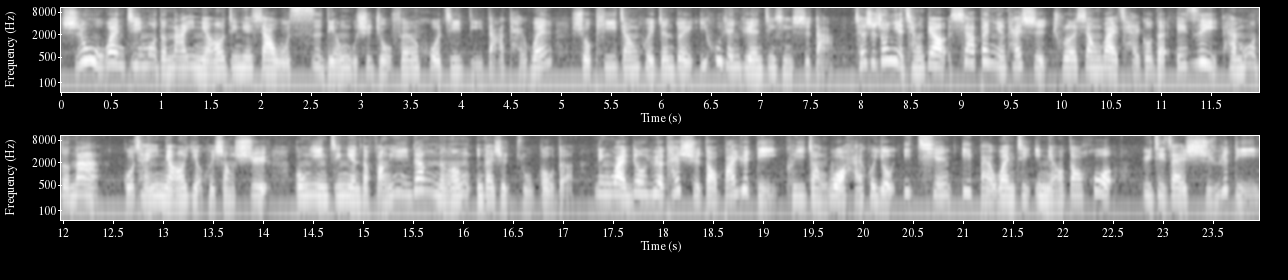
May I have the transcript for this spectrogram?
十五万剂莫德纳疫苗今天下午四点五十九分货机抵达台湾，首批将会针对医护人员进行施打。陈时中也强调，下半年开始，除了向外采购的 AZ 和莫德纳。国产疫苗也会上市，供应今年的防疫量能应该是足够的。另外，六月开始到八月底，可以掌握还会有一千一百万剂疫苗到货，预计在十月底，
